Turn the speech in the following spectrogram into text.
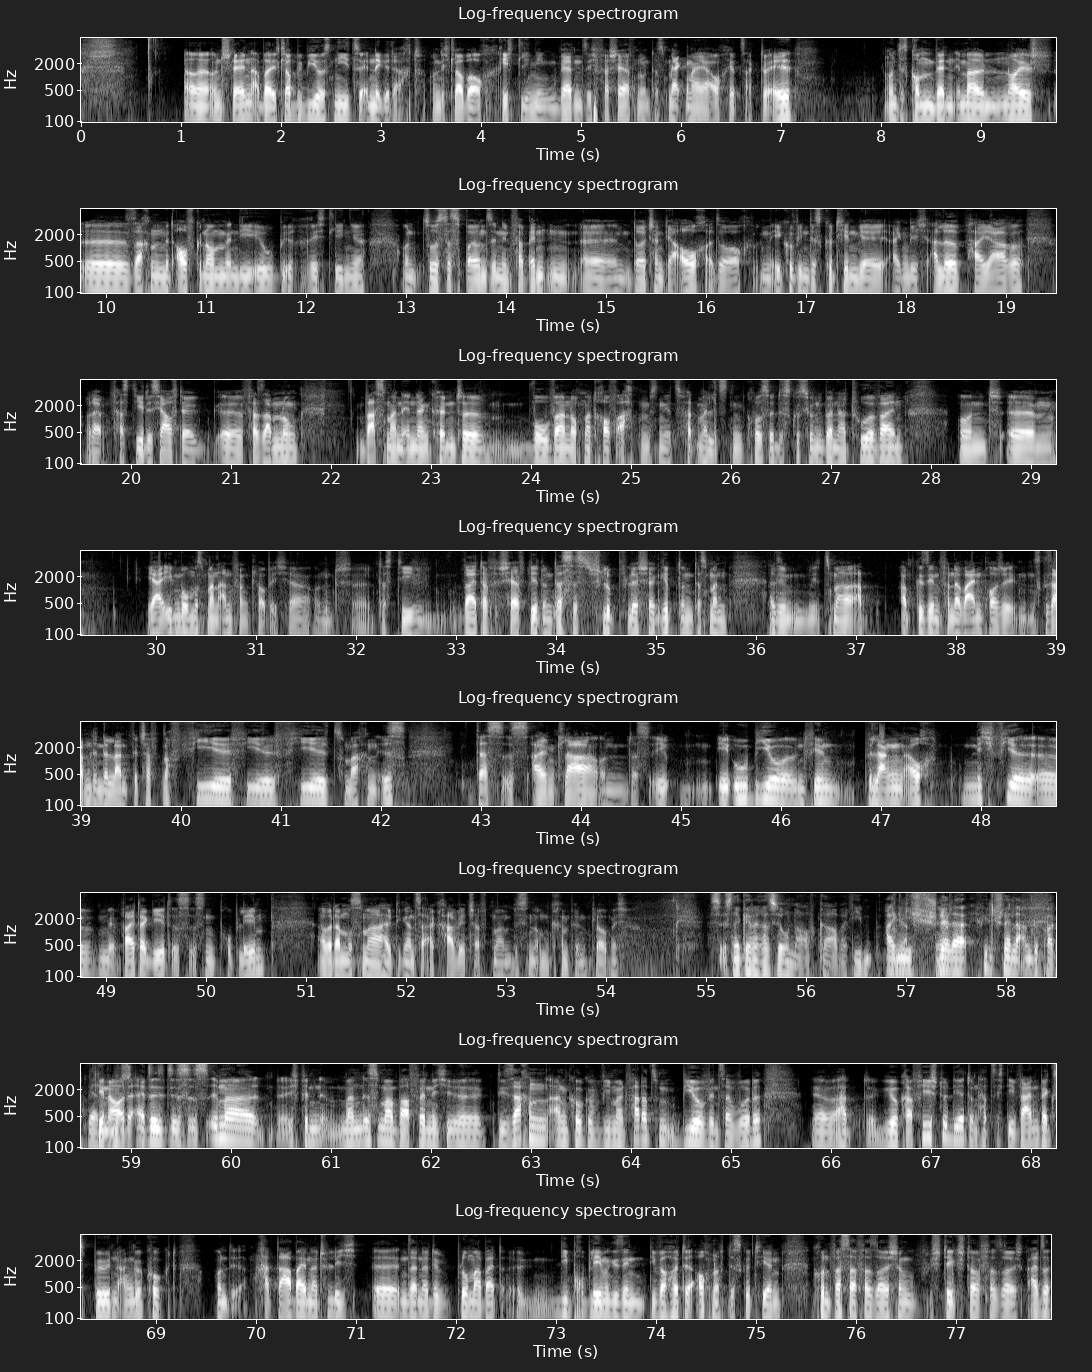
äh, und stellen, aber ich glaube, Bio ist nie zu Ende gedacht. Und ich glaube auch, Richtlinien werden sich verschärfen und das merken wir ja auch jetzt aktuell. Und es kommen, werden immer neue äh, Sachen mit aufgenommen in die EU-Richtlinie. Und so ist das bei uns in den Verbänden äh, in Deutschland ja auch. Also auch in Ecowin diskutieren wir eigentlich alle paar Jahre oder fast jedes Jahr auf der äh, Versammlung, was man ändern könnte, wo wir nochmal drauf achten müssen. Jetzt hatten wir letzten große Diskussion über Naturwein und ähm, ja, irgendwo muss man anfangen, glaube ich, ja. Und äh, dass die weiter verschärft wird und dass es Schlupflöcher gibt und dass man, also jetzt mal ab, abgesehen von der Weinbranche insgesamt in der Landwirtschaft noch viel, viel, viel zu machen ist. Das ist allen klar. Und dass EU-Bio e in vielen Belangen auch nicht viel äh, weitergeht, ist, ist ein Problem. Aber da muss man halt die ganze Agrarwirtschaft mal ein bisschen umkrempeln, glaube ich. Es ist eine Generationenaufgabe, die eigentlich ja, schneller, ja. viel schneller angepackt werden Genau, müsste. also das ist immer, ich bin, man ist immer baff, wenn ich äh, die Sachen angucke, wie mein Vater zum Bio-Winzer wurde. Er hat Geografie studiert und hat sich die Weinbergsböden angeguckt und hat dabei natürlich äh, in seiner Diplomarbeit äh, die Probleme gesehen, die wir heute auch noch diskutieren. Grundwasserverseuchung, Stickstoffverseuchung. Also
